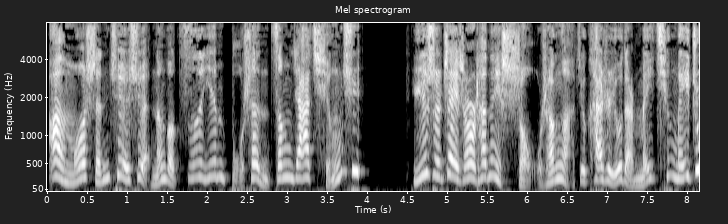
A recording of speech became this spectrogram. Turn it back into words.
按摩神阙穴能够滋阴补肾、增加情趣，于是这时候他那手上啊就开始有点没轻没重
